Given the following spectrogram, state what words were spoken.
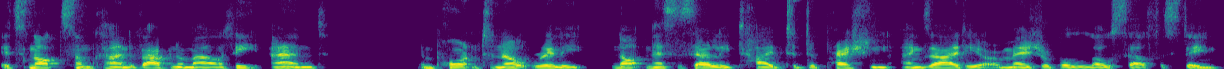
It's not some kind of abnormality, and important to note, really, not necessarily tied to depression, anxiety, or measurable low self esteem.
